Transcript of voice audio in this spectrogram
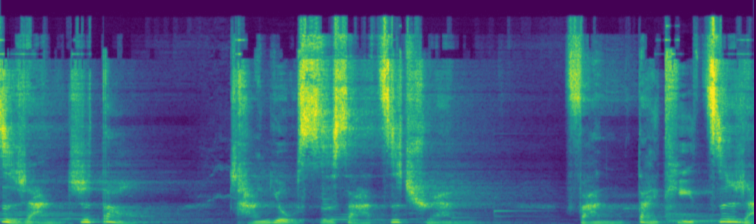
自然之道，常有厮杀之权。凡代替自然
